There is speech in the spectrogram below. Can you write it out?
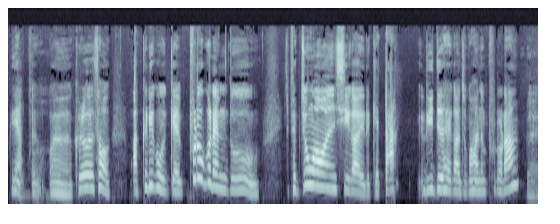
그냥. 예, 그래서 아 그리고 이렇게 프로그램도 백종원 씨가 이렇게 딱 리드 해가지고 하는 프로랑 네.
